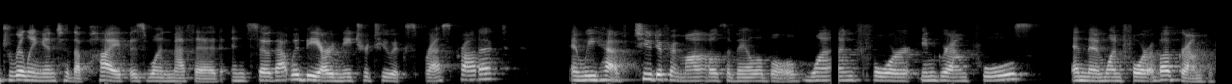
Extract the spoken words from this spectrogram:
drilling into the pipe is one method. And so that would be our Nature 2 Express product. And we have two different models available one for in ground pools and then one for above ground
